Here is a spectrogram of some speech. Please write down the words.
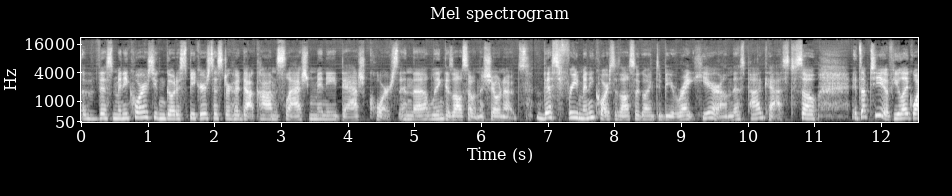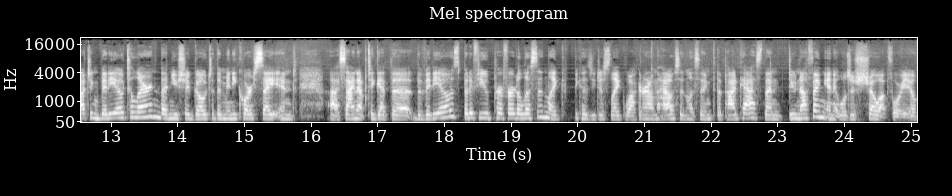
this mini course, you can go to speakersisterhood.com slash mini dash course, and the link is also in the show notes. This free mini course is also going to be right here on this podcast. So it's up to you. If you like watching video to learn, then you should go to the mini course site and uh, sign up to get the, the videos. But if you prefer to listen, like because you just like walking around the house and listening to the podcast, podcast, then do nothing and it will just show up for you.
